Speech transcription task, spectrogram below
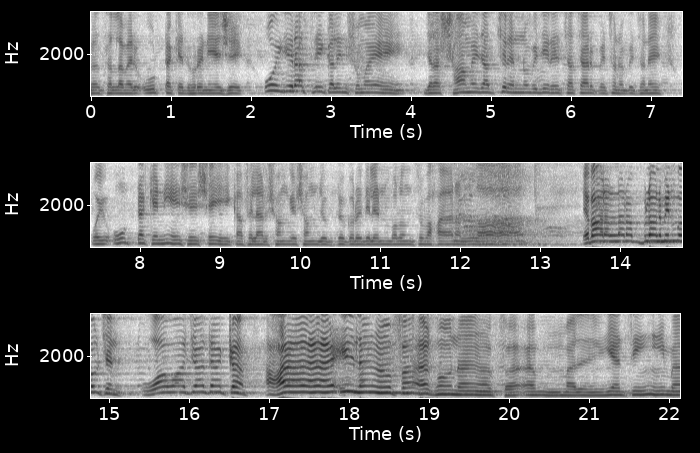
ওয়াসাল্লামের উটটাকে ধরে নিয়ে এসে ওই যে রাত্রিকালীন সময়ে যারা শামে যাচ্ছিলেন নবীজির চাচার পেছনে পেছনে, ওই উটটাকে নিয়ে এসে সেই কাফেলার সঙ্গে সংযুক্ত করে দিলেন। বলুন, সুবহানাল্লাহ। এবার আল্লাহ রাব্বুল আলামিন বলছেন ওয়াওয়াজাদাকা আইলা ফাগনা ফাআম্মাল ইয়াতীমা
